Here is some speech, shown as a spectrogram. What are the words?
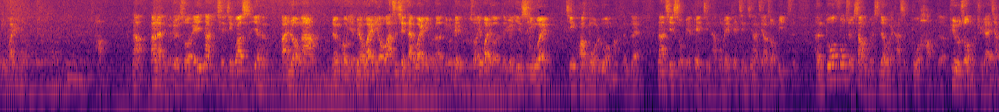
容易外流。那当然你们就会说，哎，那以前金瓜石也很繁荣啊，人口也没有外流啊，是现在外流了。你们可以说，哎，外流的原因是因为金矿没落嘛，对不对？那其实我们也可以经常，我们也可以经经常见到这种例子。很多风水上我们是认为它是不好的，譬如说我们举例来讲，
